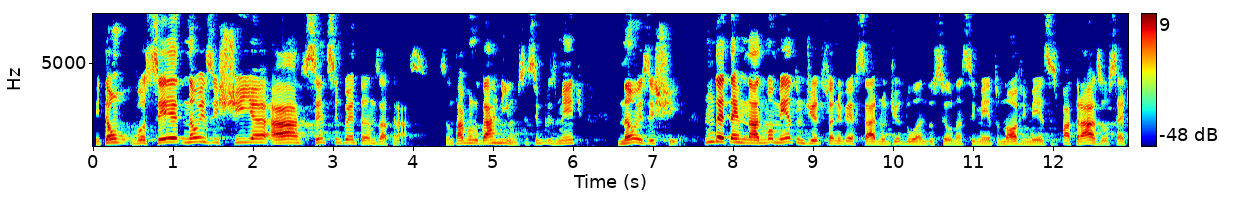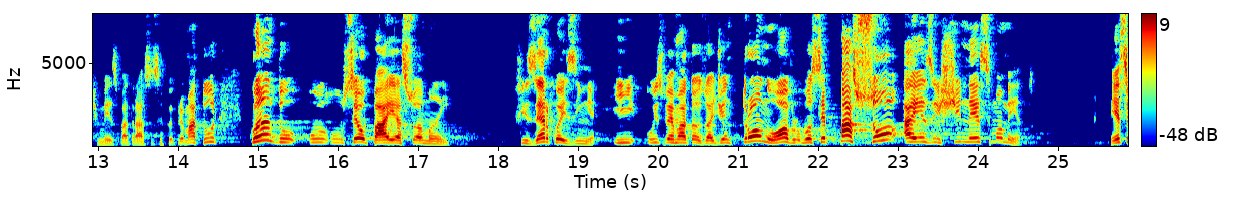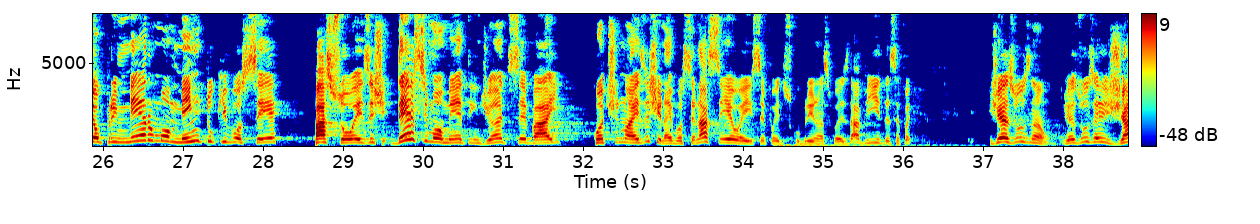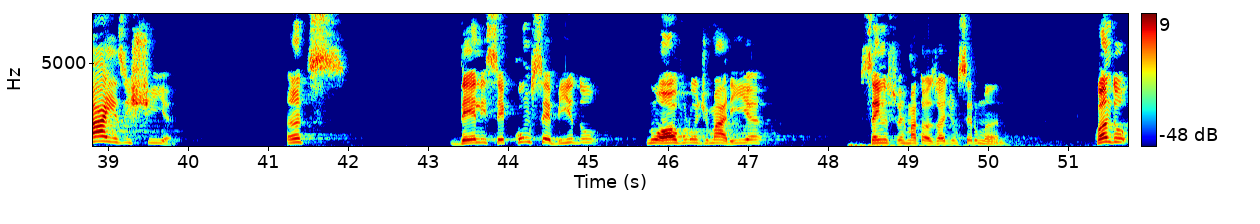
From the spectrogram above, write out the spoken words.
Então você não existia há 150 anos atrás. Você não estava em lugar nenhum, você simplesmente não existia. Num determinado momento, no dia do seu aniversário, no dia do ano do seu nascimento, nove meses para trás, ou sete meses para trás, se você foi prematuro, quando o, o seu pai e a sua mãe fizeram coisinha e o espermatozoide entrou no óvulo, você passou a existir nesse momento. Esse é o primeiro momento que você passou a existir. Desse momento em diante, você vai continuar existindo. Aí você nasceu, aí você foi descobrindo as coisas da vida, você foi. Jesus não. Jesus ele já existia antes dele ser concebido no óvulo de Maria sem o espermatozoide de um ser humano. Quando,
